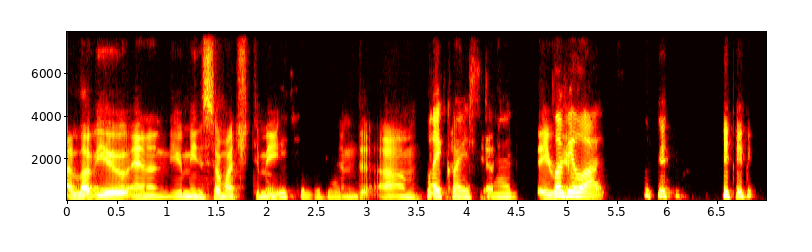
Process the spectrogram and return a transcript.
I love you and, you mean so much to me. too, And um likewise yes, dad. love you a lot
